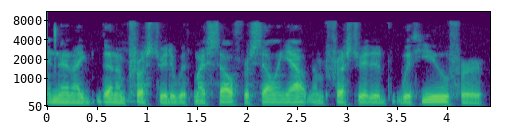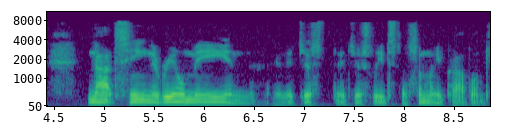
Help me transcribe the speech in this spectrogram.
and then I then I'm frustrated with myself for selling out, and I'm frustrated with you for not seeing the real me and, and it just it just leads to so many problems.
